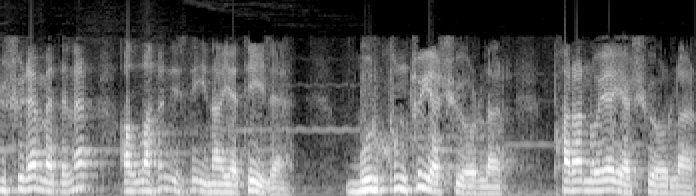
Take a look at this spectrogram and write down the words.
düşüremediler Allah'ın izni inayetiyle. Burkuntu yaşıyorlar, paranoya yaşıyorlar,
